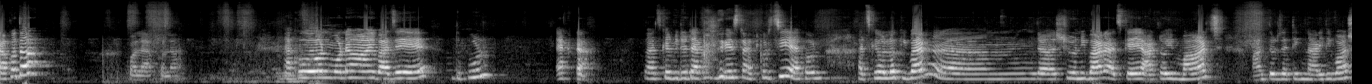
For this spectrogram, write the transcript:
রাখো তো। কলা কলা। এখন মনে হয় বাজে দুপুর একটা। তো আজকের ভিডিওটা এখন থেকে স্টার্ট করছি। এখন আজকে হলো কি বার? শনিবার আজকে আটই মার্চ আন্তর্জাতিক নারী দিবস।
